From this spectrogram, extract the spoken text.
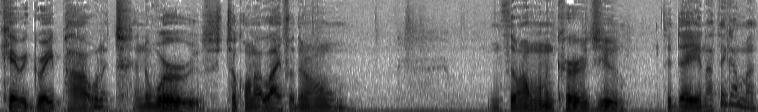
carried great power and, it, and the words took on a life of their own. And so I want to encourage you today, and I think I'm a,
